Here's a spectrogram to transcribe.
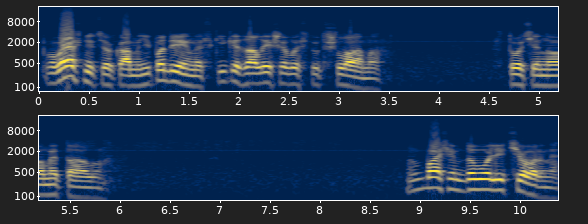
поверхню цього каменю і подивимося, скільки залишилось тут шлама сточеного металу. Ну, бачимо доволі чорне.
